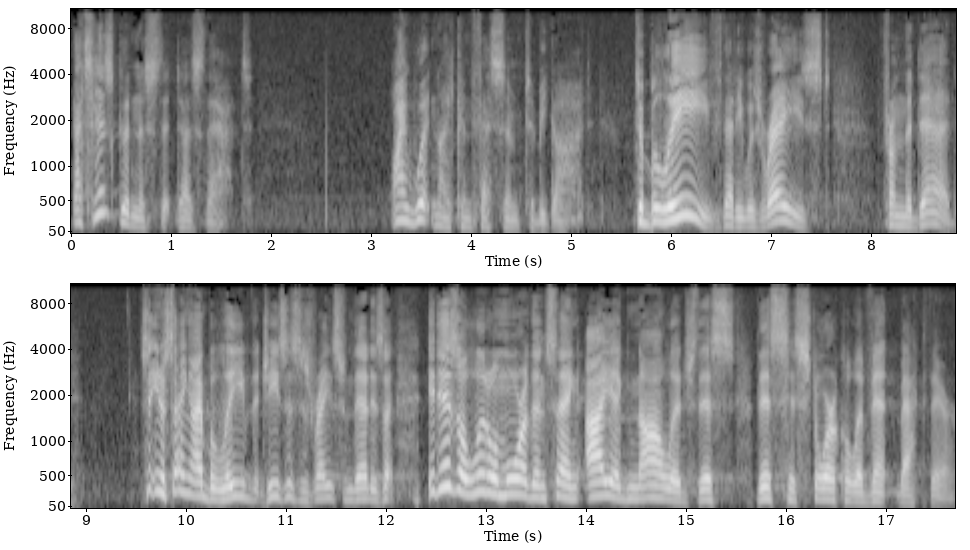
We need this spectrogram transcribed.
That's His goodness that does that. Why wouldn't I confess Him to be God? To believe that He was raised from the dead so, you know, saying I believe that Jesus is raised from the dead is a, it is a little more than saying I acknowledge this, this historical event back there.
